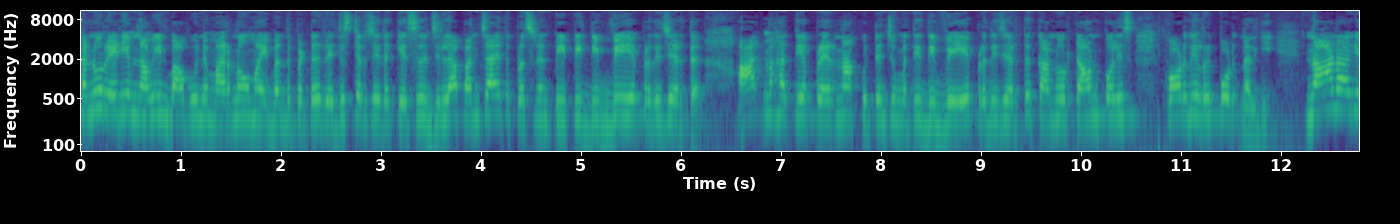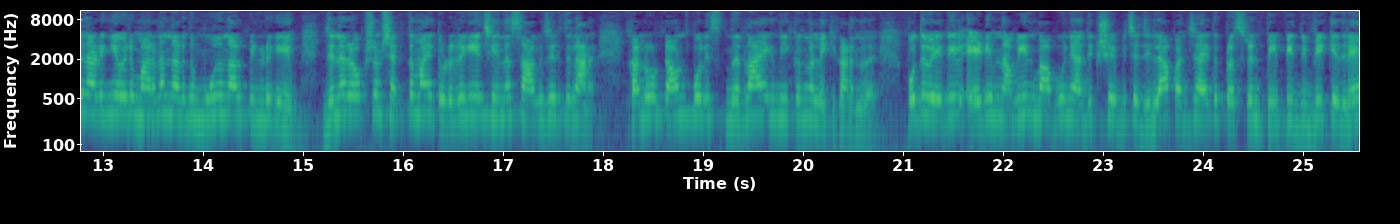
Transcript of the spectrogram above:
കണ്ണൂർ റേഡിയം നവീൻ ബാബുവിന്റെ മരണവുമായി ബന്ധപ്പെട്ട് രജിസ്റ്റർ ചെയ്ത കേസിൽ ജില്ലാ പഞ്ചായത്ത് പ്രസിഡന്റ് പി പി ദിവ്യയെ പ്രതി ചേർത്ത് ആത്മഹത്യ പ്രേരണ കുറ്റം ചുമത്തി ദിവ്യയെ പ്രതി ചേർത്ത് കണ്ണൂർ ടൗൺ പോലീസ് കോടതിയിൽ റിപ്പോർട്ട് നൽകി. നാടാകെ നടുങ്ങിയ ഒരു മരണം നടന്ന് മൂന്ന് നാൾ പിന്നിടുകയും ജനരോക്ഷം ശക്തമായി തുടരുകയും ചെയ്യുന്ന സാഹചര്യത്തിലാണ് കണ്ണൂർ ടൗൺ പോലീസ് നിർണായക നീക്കങ്ങളിലേക്ക് കടന്നത്. പൊതുവേദിയിൽ എ ഡി എം നവീൻ ബാബുവിനെ അധിക്ഷേപിച്ച ജില്ലാ പഞ്ചായത്ത് പ്രസിഡന്റ് പി പി ദിവ്യക്കെതിരെ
